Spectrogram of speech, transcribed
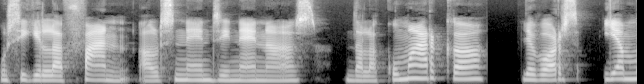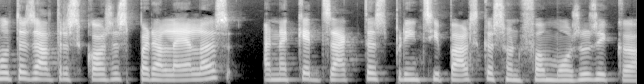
o sigui, la fan els nens i nenes de la comarca. Llavors, hi ha moltes altres coses paral·leles en aquests actes principals que són famosos i que,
